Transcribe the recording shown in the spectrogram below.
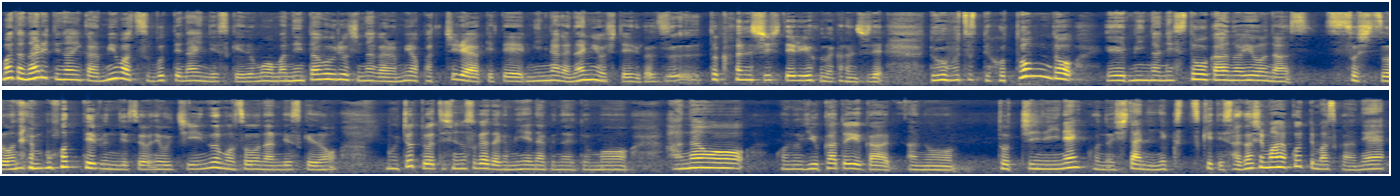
まだ慣れてないから目はつぶってないんですけれども、まあ、寝たふりをしながら目はパッチリ開けてみんなが何をしているかずっと監視しているような感じで動物ってほとんど、えー、みんなねストーカーのような素質をね持ってるんですよね。うち犬もそうなんですけど。もうちょっと私の姿が見えなくなるともう鼻をこの床というかあの土地にねこの下にねくっつけて探しまくってますからね。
